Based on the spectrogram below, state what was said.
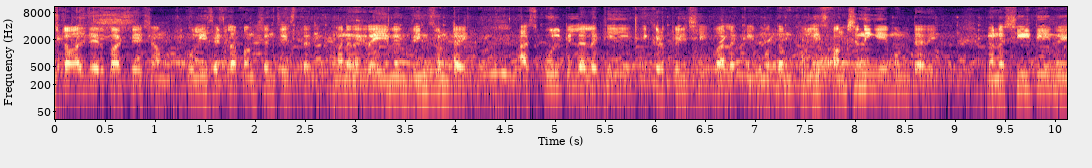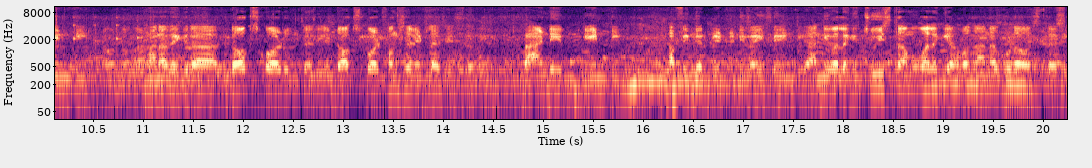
స్టాల్స్ ఏర్పాటు చేశాం. పోలీస్ ఎట్లా ఫంక్షన్ చేస్తుంది? మన దగ్గర ఏమేమి వింగ్స్ ఉంటాయి? ఆ స్కూల్ పిల్లలకి ఇక్కడ పిలిచి వాళ్ళకి మొత్తం పోలీస్ ఫంక్షనింగ్ ఏముంటుంది? మన షీ టీమ్ ఏంటి? మన దగ్గర డాగ్ స్క్వాడ్ ఉంటుంది. డాగ్ స్క్వాడ్ ఫంక్షన్ ఎట్లా చేస్తుంది? బ్యాండ్ ఏం ఏంటి? ఆ ఫింగర్ ప్రింట్ డివైస్ ఏంటి? అన్నీ వాళ్ళకి చూపిస్తాము వాళ్ళకి అవగాహన కూడా వస్తుంది.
